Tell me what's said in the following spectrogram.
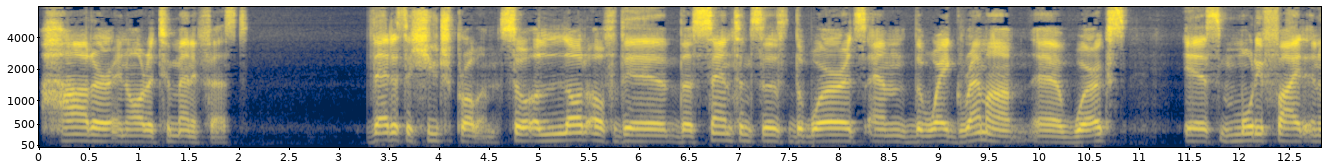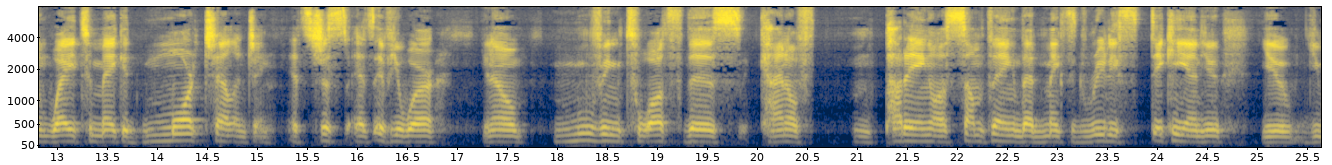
harder in order to manifest. That is a huge problem. So a lot of the the sentences, the words, and the way grammar uh, works is modified in a way to make it more challenging. It's just as if you were, you know, moving towards this kind of mm, pudding or something that makes it really sticky and you you you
